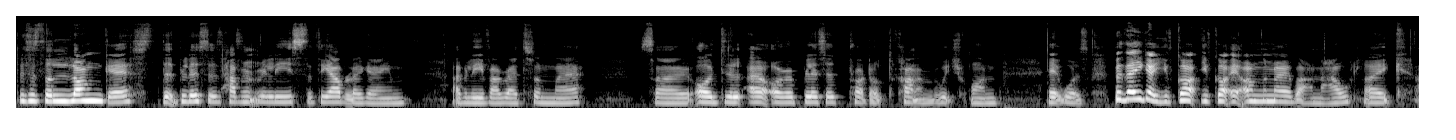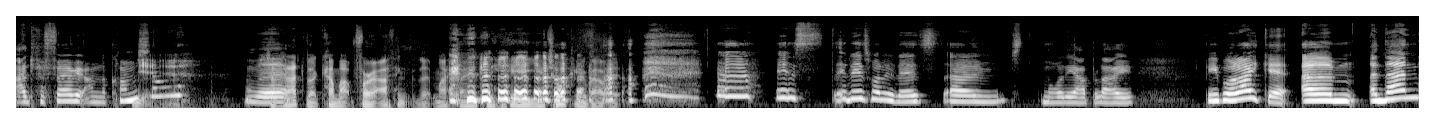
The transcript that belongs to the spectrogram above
this is the longest that Blizzard haven't released the Diablo game. I believe I read somewhere. So or uh, or a Blizzard product. I can't remember which one it was. But there you go. You've got you've got it on the mobile now. Like I'd prefer it on the console. Had But, an advert come up for it. I think that my phone can hear you talking about it. eh, it's it is what it is. Um, more Diablo. People like it. Um, and then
